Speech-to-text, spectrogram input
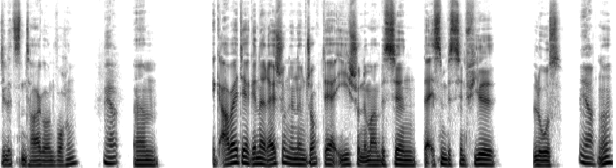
Die letzten Tage und Wochen. Ja. Ähm, ich arbeite ja generell schon in einem Job, der eh schon immer ein bisschen, da ist ein bisschen viel los. Ja. Ne?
